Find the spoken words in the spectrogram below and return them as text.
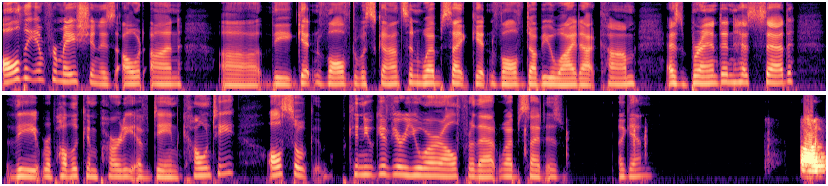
all the information is out on uh, the Get Involved Wisconsin website, getinvolvedwi.com. As Brandon has said, the Republican Party of Dane County. Also, can you give your URL for that website as again? Uh,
